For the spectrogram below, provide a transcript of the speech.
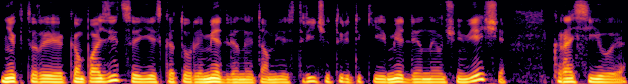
некоторые композиции есть, которые медленные, там есть 3-4 такие медленные очень вещи, красивые,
